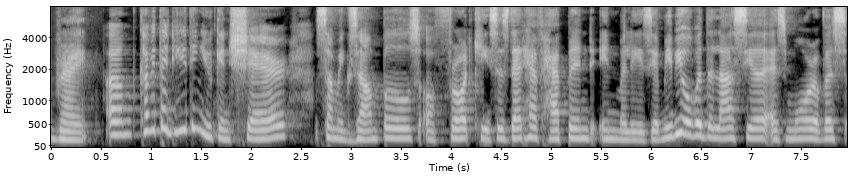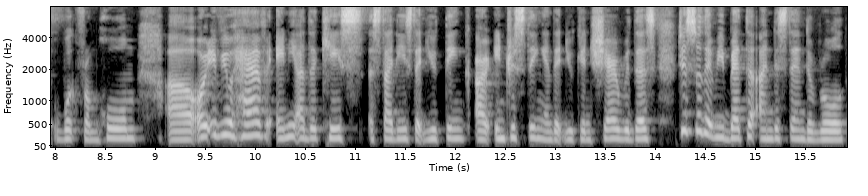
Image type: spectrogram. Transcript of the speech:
Right. Um, Kavita, do you think you can share some examples of fraud cases that have happened in Malaysia, maybe over the last year as more of us work from home? Uh, or if you have any other case studies that you think are interesting and that you can share with us, just so that we better understand the role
